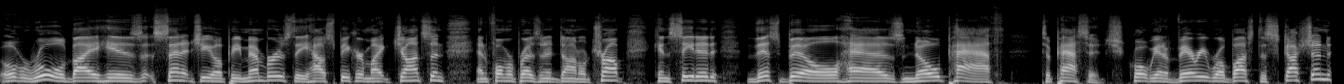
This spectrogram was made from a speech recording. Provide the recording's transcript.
overruled by his Senate GOP members, the House Speaker Mike Johnson, and former President Donald Trump, conceded this bill has no path to passage. Quote, we had a very robust discussion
